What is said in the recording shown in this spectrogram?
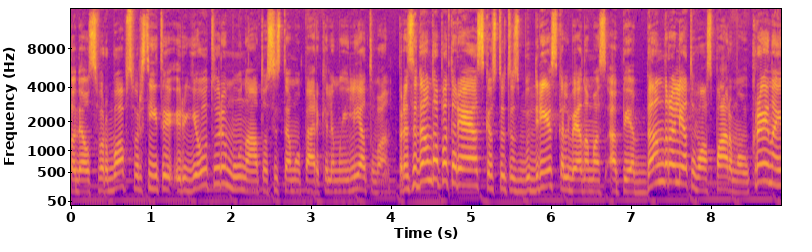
todėl svarbu apsvarstyti ir jau turimų NATO sistemų perkelimą į Lietuvą. Prezidento patarėjas Kestutis Budrys, kalbėdamas apie bendrą Lietuvos paramą Ukrainai,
